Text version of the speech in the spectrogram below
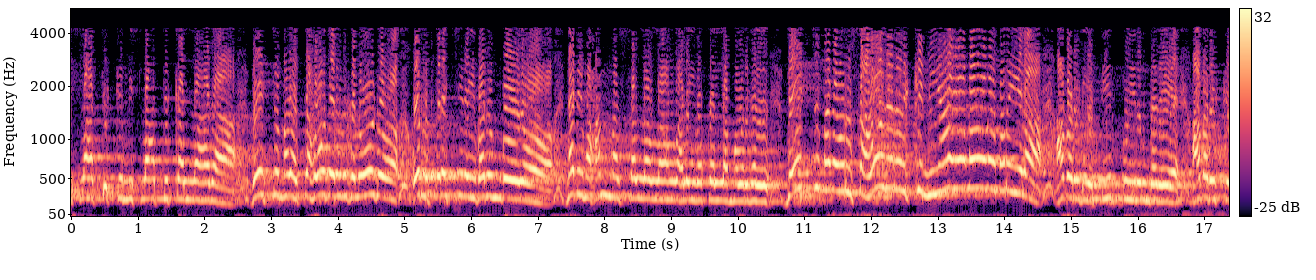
இஸ்லாத்துக்கும் இஸ்லாத்துக்கு அல்லாதா? வேற்று மத சகோதரர்களோடு ஒரு பிரச்சனை வரும்போதோ நபி முகமது சல்லாஹூ அலைவசல்லம் அவர்கள் வேற்றுமத ஒரு சகோதரருக்கு நியாயமான முறையில அவருடைய தீர்ப்பு இருந்தது. அவருக்கு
